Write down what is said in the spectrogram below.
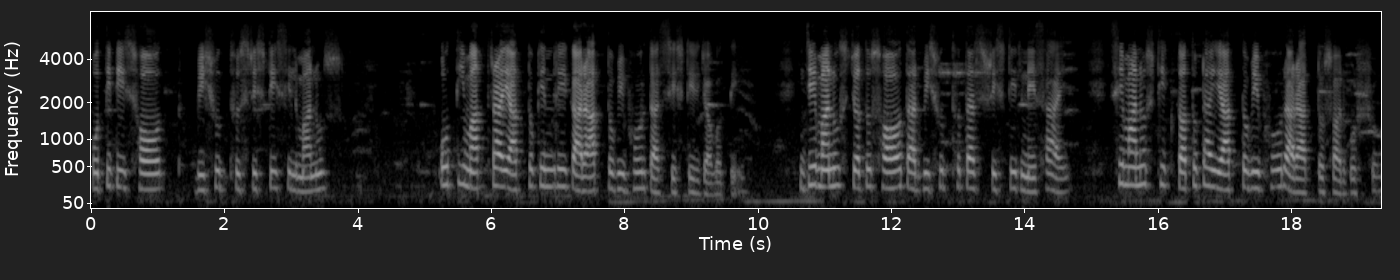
প্রতিটি সৎ, বিশুদ্ধ, সৃষ্টিশীল মানুষ অতিমাত্রায় আত্মকেন্দ্রিক আর আত্মবিভোর তার সৃষ্টির জগতে। যে মানুষ যত সৎ আর বিশুদ্ধতার সৃষ্টির নেশায়, সে মানুষ ঠিক ততটাই আত্মবিভোর আর আত্মসর্বস্ব।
